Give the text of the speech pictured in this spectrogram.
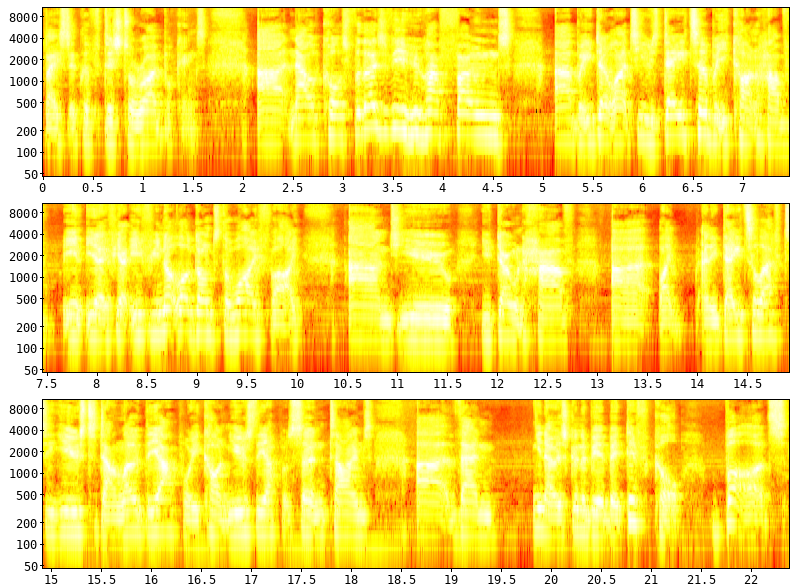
basically for digital ride bookings. Uh, now, of course, for those of you who have phones uh, but you don't like to use data, but you can't have you know if you if you're not logged onto the Wi-Fi and you you don't have uh, like any data left to use to download the app, or you can't use the app at certain times, uh, then you know it's going to be a bit difficult. But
